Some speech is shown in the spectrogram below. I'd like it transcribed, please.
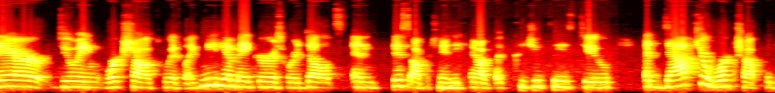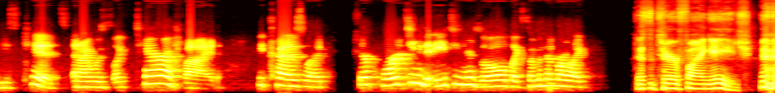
there doing workshops with like media makers who are adults, and this opportunity came up. Like, could you please do adapt your workshop for these kids? And I was like terrified because like they're 14 to 18 years old. Like some of them are like that's a terrifying age. yeah,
